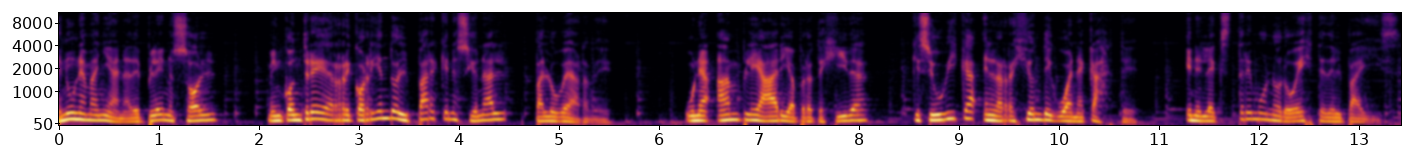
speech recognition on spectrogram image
En una mañana de pleno sol, me encontré recorriendo el Parque Nacional Palo Verde, una amplia área protegida que se ubica en la región de Guanacaste, en el extremo noroeste del país.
